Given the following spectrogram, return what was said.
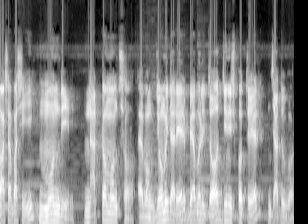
পাশাপাশি মন্দির নাট্যমঞ্চ এবং জমিদারের ব্যবহৃত জিনিসপত্রের জাদুঘর।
